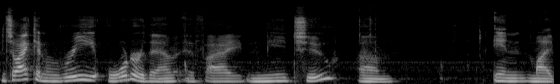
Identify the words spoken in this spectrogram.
And so I can reorder them if I need to um, in my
